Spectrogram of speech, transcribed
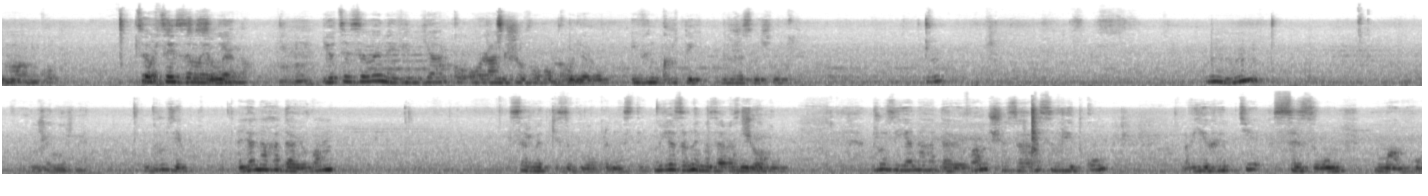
Манго. Це оцей зелений. зелена. Мгм. І оцей зелений він ярко-оранжевого кольору. І він крутий, дуже смачний. М? Мгм. Дуже. Друзі, я нагадаю вам, серветки забула принести. Ну я за ними зараз не Нічого. піду. Друзі, я нагадаю вам, що зараз влітку в Єгипті сезон манго.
